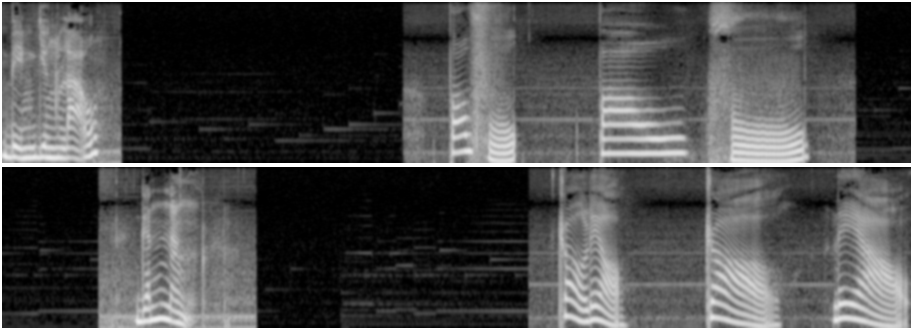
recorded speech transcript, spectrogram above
viện dưỡng lão, 包袱，包袱， gánh nặng, 照料，照料，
